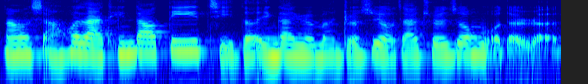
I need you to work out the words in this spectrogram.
那我想会来听到第一集的，应该原本就是有在追踪我的人。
